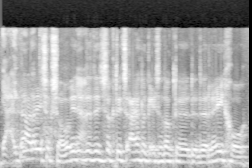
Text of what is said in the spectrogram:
Ja, ik Ja, dat is ook zo. Ja. Dat is ook, dit is, eigenlijk is dat ook de, de, de regel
